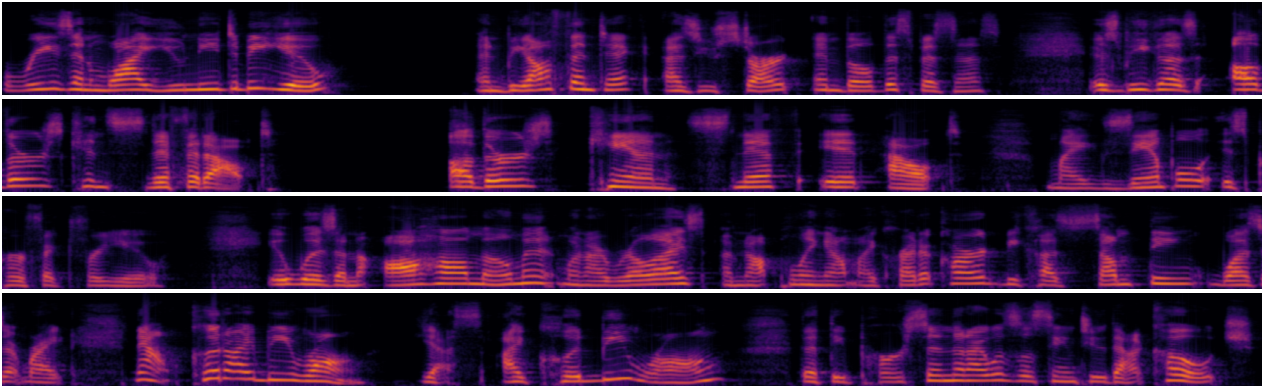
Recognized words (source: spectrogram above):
reason why you need to be you and be authentic as you start and build this business is because others can sniff it out. Others can sniff it out. My example is perfect for you. It was an aha moment when I realized I'm not pulling out my credit card because something wasn't right. Now, could I be wrong? Yes, I could be wrong that the person that I was listening to, that coach,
